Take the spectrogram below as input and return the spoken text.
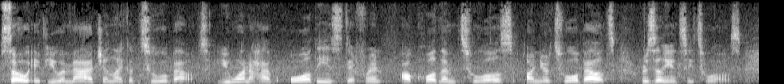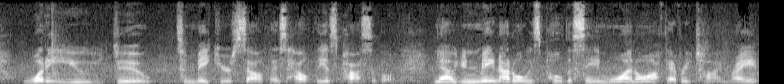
So, if you imagine like a tool belt, you want to have all these different, I'll call them tools on your tool belt, resiliency tools. What do you do to make yourself as healthy as possible? Now, you may not always pull the same one off every time, right?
